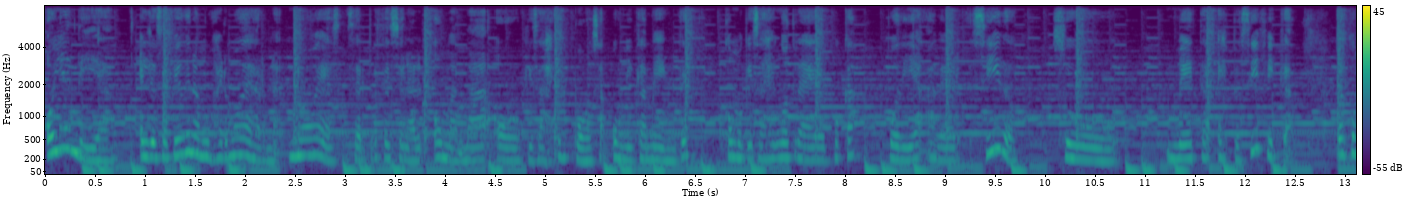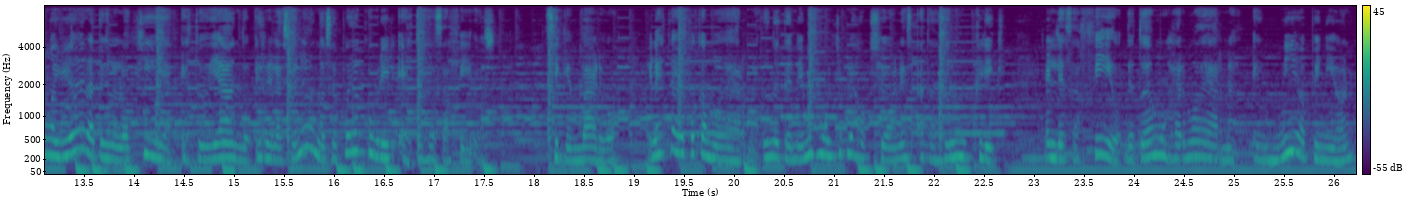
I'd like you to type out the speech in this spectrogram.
Hoy en día, el desafío de una mujer moderna no es ser profesional o mamá o quizás esposa únicamente, como quizás en otra época podía haber sido su meta específica, pues con ayuda de la tecnología, estudiando y relacionándose puede cubrir estos desafíos. Sin embargo, en esta época moderna, donde tenemos múltiples opciones a tan solo un clic, el desafío de toda mujer moderna, en mi opinión,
